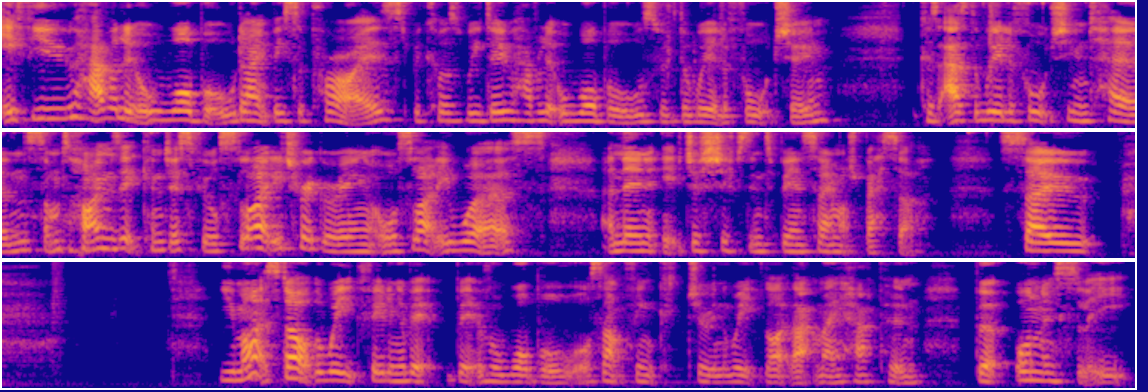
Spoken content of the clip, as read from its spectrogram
if you have a little wobble, don't be surprised because we do have little wobbles with the Wheel of Fortune. Because as the Wheel of Fortune turns, sometimes it can just feel slightly triggering or slightly worse and then it just shifts into being so much better. So you might start the week feeling a bit bit of a wobble or something during the week like that may happen. But honestly,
